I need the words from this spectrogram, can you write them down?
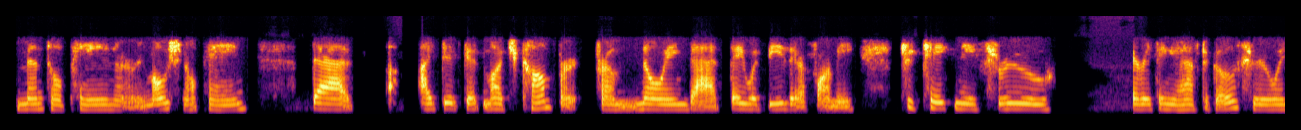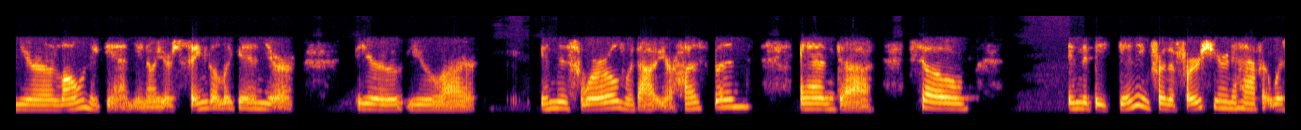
mental pain or emotional pain that I did get much comfort from knowing that they would be there for me to take me through everything you have to go through when you're alone again. You know, you're single again. You're you you are in this world without your husband, and uh, so, in the beginning, for the first year and a half, it was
